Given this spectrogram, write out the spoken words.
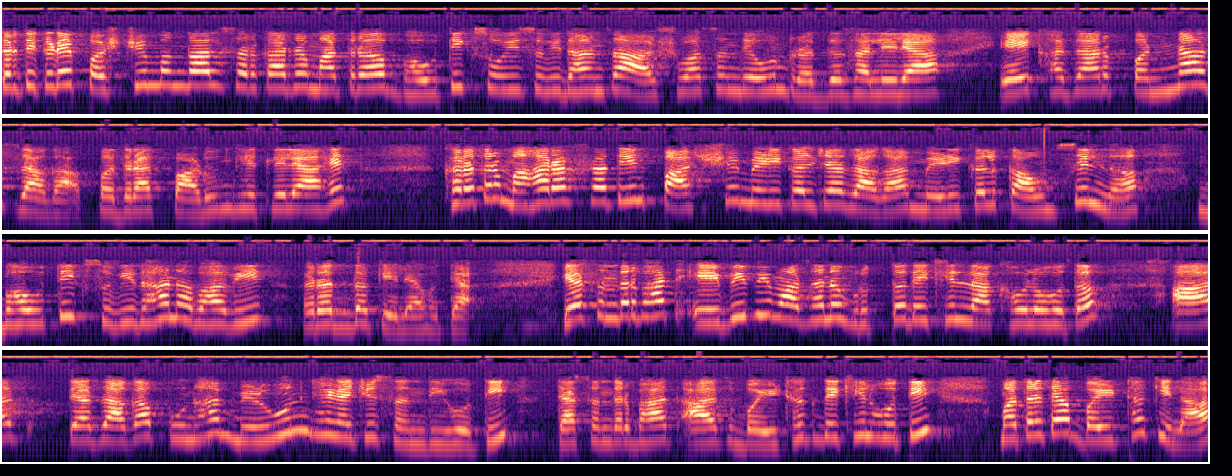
तर तिकडे पश्चिम बंगाल सरकारनं मात्र भौतिक सोयीसुविधांचं आश्वासन देऊन रद्द झालेल्या एक हजार पन्नास जागा पदरात पाडून घेतलेल्या आहेत. खरं तर महाराष्ट्रातील पाचशे मेडिकलच्या जागा मेडिकल काउन्सिलनं भौतिक सुविधांअभावी रद्द केल्या होत्या. या संदर्भात एबीपी माझानं वृत्त देखील दाखवलं होतं. आज त्या जागा पुन्हा मिळवून घेण्याची संधी होती. त्या संदर्भात आज बैठक देखील होती. मात्र त्या बैठकीला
